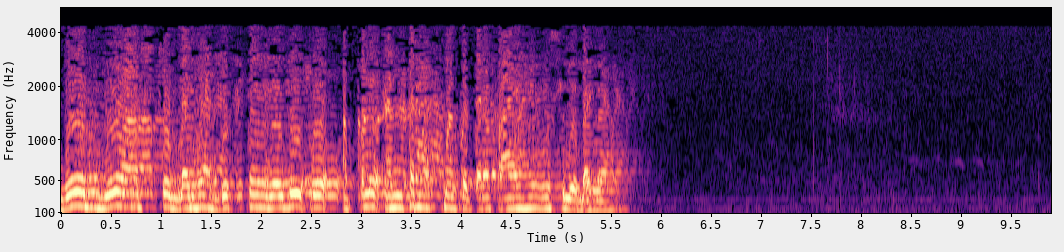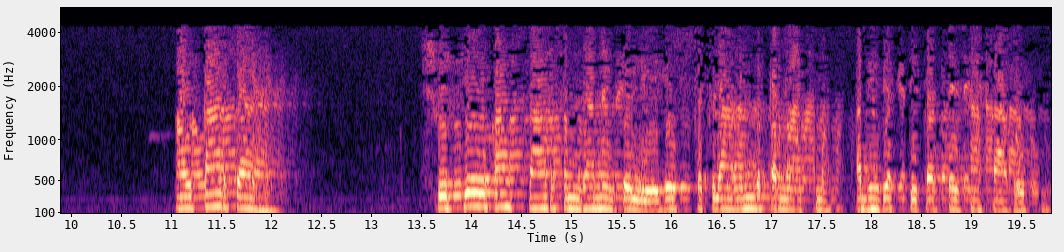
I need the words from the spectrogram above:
जो जो आपको बढ़िया दिखते हैं वे भी वो अपने अंतरात्मा की तरफ़ आए हैं, उसलिए बढ़िया अवतार क्या है? श्रुतियों का सार समझाने के लिए जो सचदानंद परमात्मा अभिव्यक्ति करते साकार रूप में।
